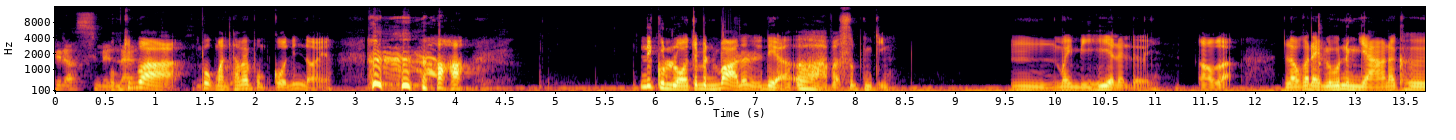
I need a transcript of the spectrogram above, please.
biraz ผม sinirlendirdim. คิดว่าพวกมันทำให้ผมโกรธนิดหน่อย นี่กูหลอนจะเป็นบ้าแล้วเหรอเดี๋ยวเออบัดซุบจริงๆ อืม ไม่มีเฮียอะไรเลย เอาละเราก็ได้รู้หนึ่งอย่างนะคือ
